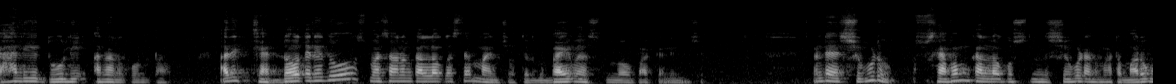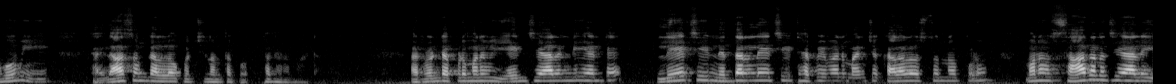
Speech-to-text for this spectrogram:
గాలి ధూళి అని అనుకుంటాం. అది చెడ్డో తెలీదు శ్మశానం కల్లోకి వస్తే మంచో తెలీదు భయం వేస్తుంది ఓ పక్క నుంచి. అంటే శివుడు శవం కల్లోకి వస్తుంది శివుడు అనమాట మరుభూమి కైలాసం కల్లోకి వచ్చినంత గొప్పదనమాట అటువంటిప్పుడు మనం ఏం చేయాలండి అంటే లేచి నిద్ర లేచి టపీమని మంచి కళలు వస్తున్నప్పుడు మనం సాధన చేయాలి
